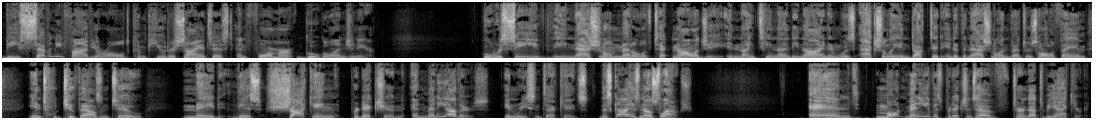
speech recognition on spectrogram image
the 75 year old computer scientist and former Google engineer who received the National Medal of Technology in 1999 and was actually inducted into the National Inventors Hall of Fame in t- 2002 made this shocking prediction and many others in recent decades. This guy is no slouch. And mo- many of his predictions have turned out to be accurate.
